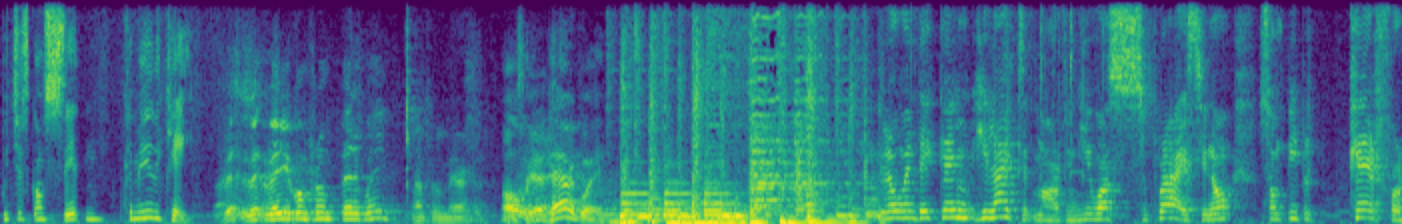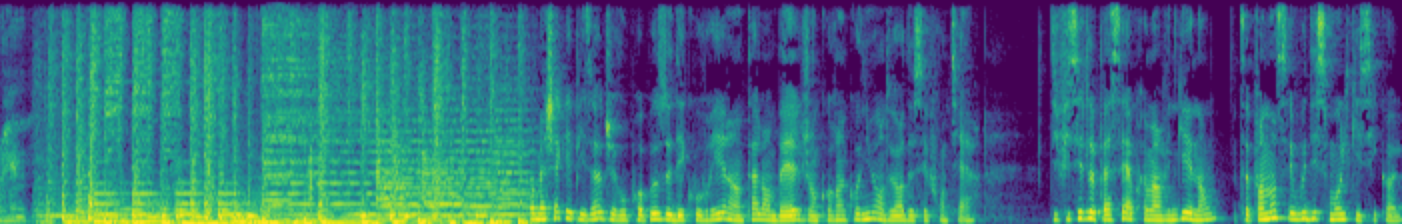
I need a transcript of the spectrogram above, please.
We're just gonna sit and communicate. Where, where, where you come from, Paraguay? I'm from America. Oh, Paraguay? When they came, he liked Marvin. He was surprised, you know. Some people cared for him. Comme à chaque épisode, je vous propose de découvrir un talent belge encore inconnu en dehors de ses frontières. Difficile de passer après Marvin Gaye, non? Cependant, c'est Woody Small qui s'y colle.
